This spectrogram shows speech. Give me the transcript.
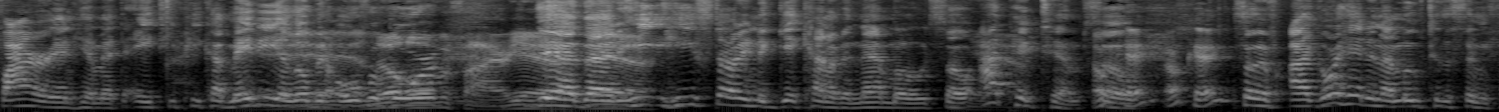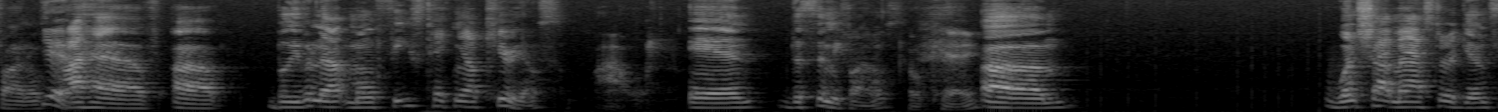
fire in him at the ATP Cup, maybe a little bit Yeah, a little overboard. over fire, yeah. yeah, that yeah. he he's starting to get kind of in that mode. So I picked him. So okay, okay. so if I go ahead and I move to the semifinals, Yeah. I have uh, believe it or not, Monfils taking out Kyrgios Wow. in the semifinals. Okay. Um, one shot master against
